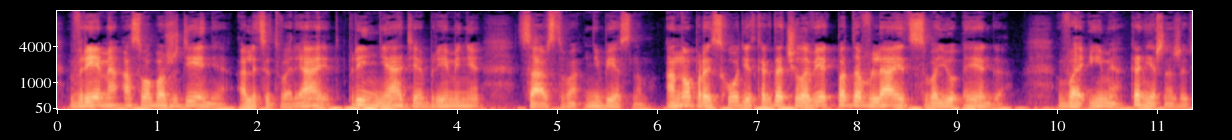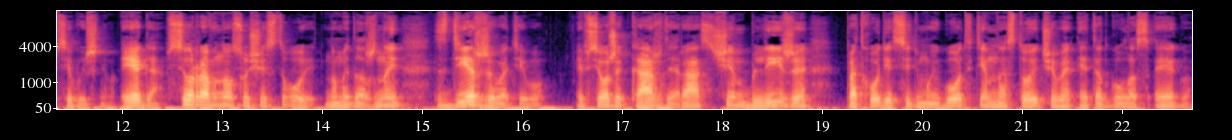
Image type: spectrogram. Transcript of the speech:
– время освобождения, олицетворяет принятие бремени Царства Небесного. Оно происходит, когда человек подавляет свое эго во имя, конечно же, Всевышнего. Эго все равно существует, но мы должны сдерживать его, и все же каждый раз, чем ближе подходит седьмой год, тем настойчивее этот голос эго.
